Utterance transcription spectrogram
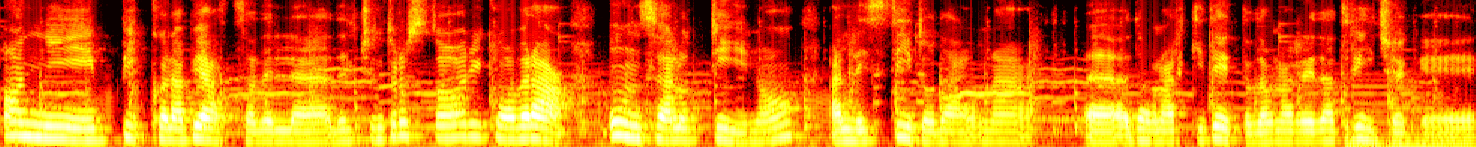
Ogni piccola piazza del, del centro storico avrà un salottino allestito da una eh, da un'architetta, da una redattrice che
